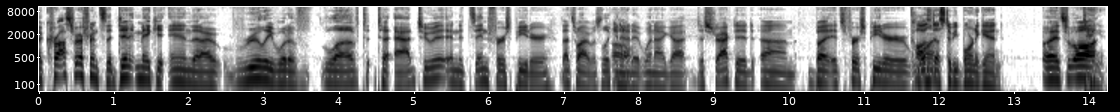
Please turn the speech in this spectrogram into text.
a cross reference that didn't make it in that I really would have loved to add to it, and it's in First Peter. That's why I was looking at Oh. it when I got distracted. Um, but it's First Peter Caused one- us to be born again. Uh, it's well, Dang it.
